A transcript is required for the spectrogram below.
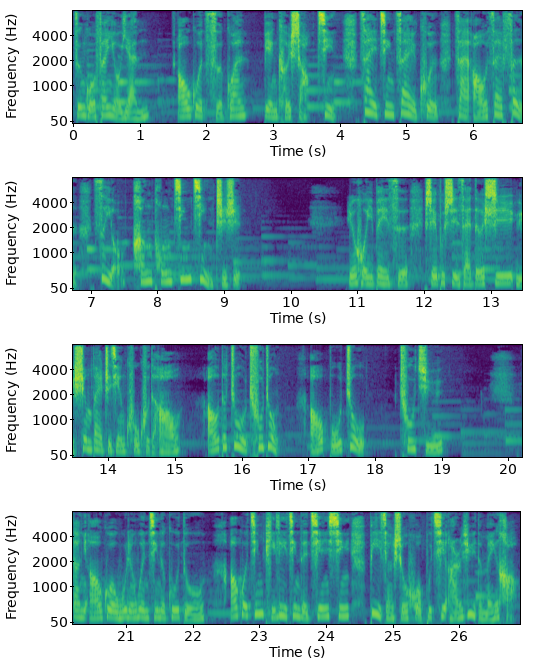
曾国藩有言：“熬过此关，便可少进；再进再困，再熬再奋，自有亨通精进之日。”人活一辈子，谁不是在得失与胜败之间苦苦的熬？熬得住出众，熬不住。出局。当你熬过无人问津的孤独，熬过精疲力尽的艰辛，必将收获不期而遇的美好。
